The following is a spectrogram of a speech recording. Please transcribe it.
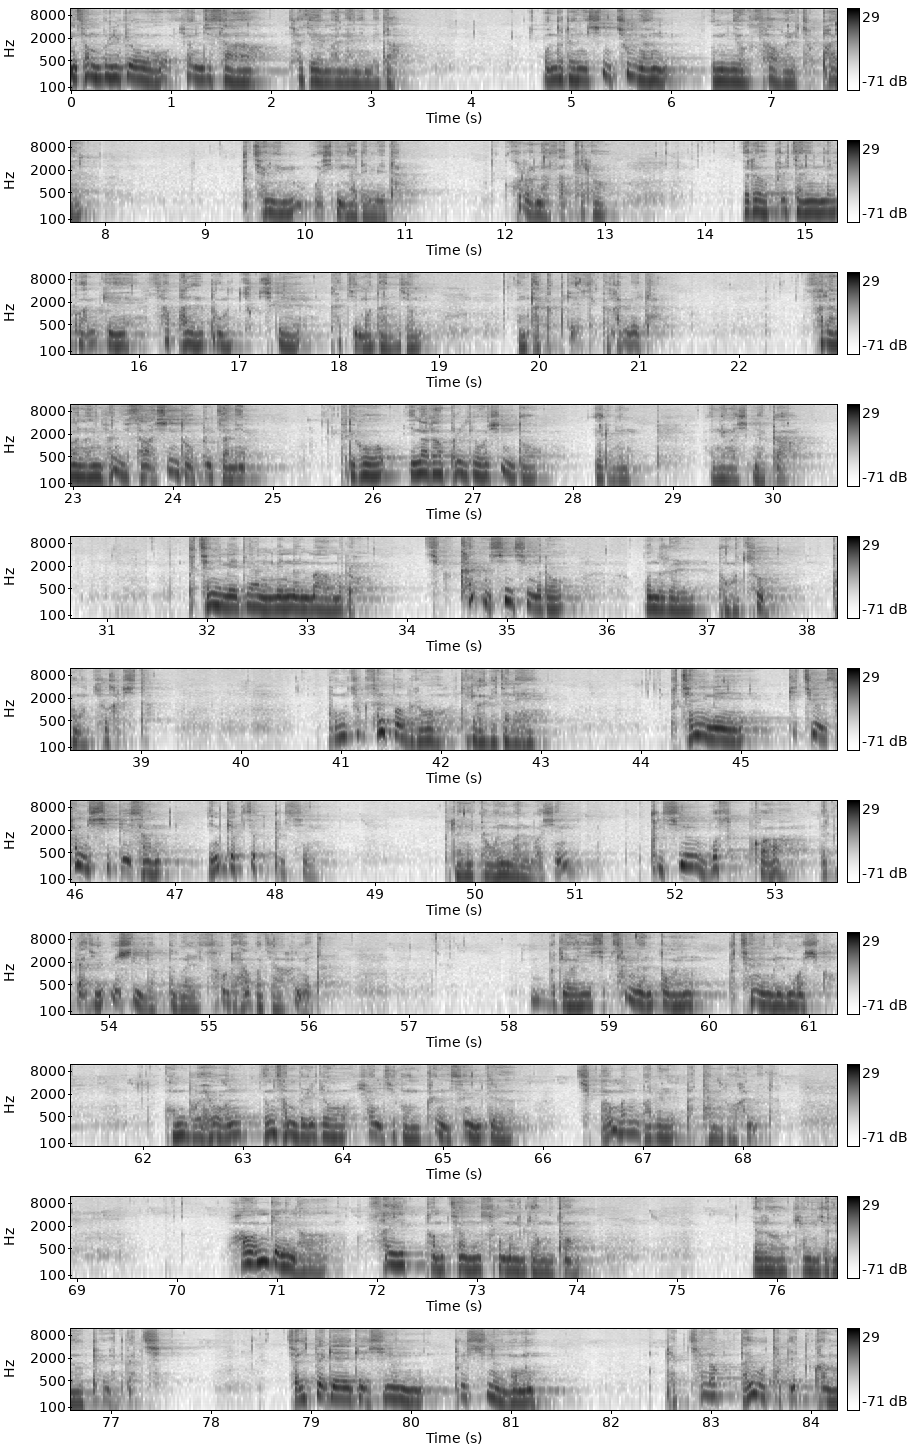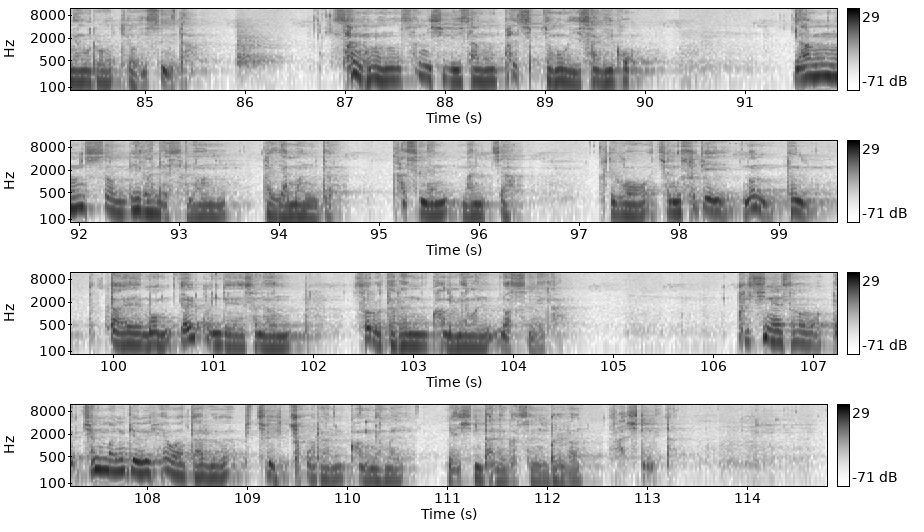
영산불교 현지사 처제만연입니다. 오늘은 신축년 음력 4월 초파일 부처님 오신 날입니다. 코로나 사태로 여러 불자님들과 함께 사팔봉 축식을 갖지 못한 점 안타깝게 생각합니다. 사랑하는 현지사 신도 불자님 그리고 이 나라 불교 신도 여러분 안녕하십니까. 부처님에 대한 믿는 마음으로 지극한 신심으로 오늘을 봉축, 봉축합시다. 봉축 설법으로 들어가기 전에 부처님의 빛의 30 이상 인격적 불신, 그러니까 원만 보신 불신의 모습과 몇 가지 위실력 등을 소개하고자 합니다. 무려 23년 동안 부처님을 모시고 공부해온 영산불교 현지군 큰 스님들의 직범한 말을 바탕으로 합니다. 화엄경이나 사익범천 소문경 등 여러 경전의 표현같이 절대계에 계시는 불신의 몸은 백천억 나이오타빛 광명으로 되어 있습니다. 상호는 30 이상 80 정도 이상이고 양눈썹 미간에서는 다이아몬드, 가슴엔 만자, 그리고 정수리, 눈 등 붓다의 몸 열 군데에서는 서로 다른 광명을 놓습니다. 불신에서 백천만 개의 해와 달의 빛을 초월한 광명을 내신다는 것은 물론 사실입니다.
